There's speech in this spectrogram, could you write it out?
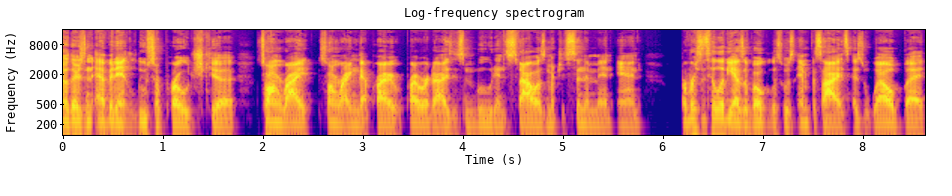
know, there's an evident loose approach to songwrite songwriting that pri- prioritizes mood and style as much as sentiment. And her versatility as a vocalist was emphasized as well. But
